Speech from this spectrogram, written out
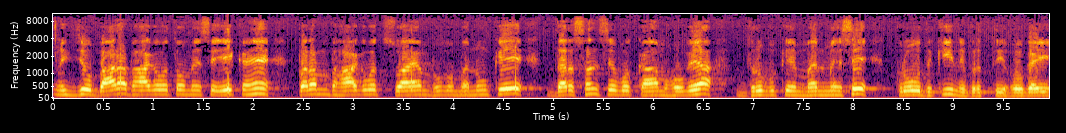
जो बारह भागवतों में से एक हैं परम भागवत स्वयं भुव मनु के दर्शन से वो काम हो गया। ध्रुव के मन में से क्रोध की निवृत्ति हो गई।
